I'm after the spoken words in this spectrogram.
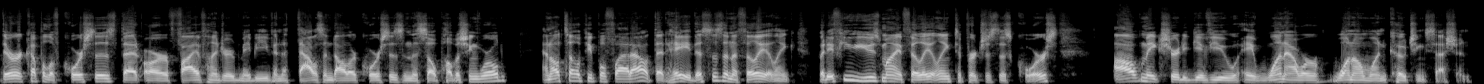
there are a couple of courses that are 500, maybe even $1,000 courses in the self publishing world. And I'll tell people flat out that, hey, this is an affiliate link. But if you use my affiliate link to purchase this course, I'll make sure to give you a one hour one on one coaching session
